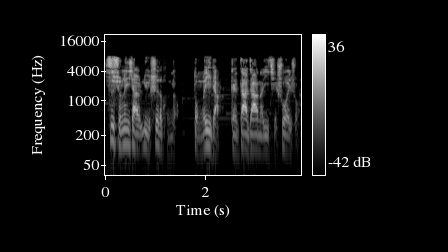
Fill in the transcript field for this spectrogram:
咨询了一下律师的朋友，懂了一点，给大家呢一起说一说。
